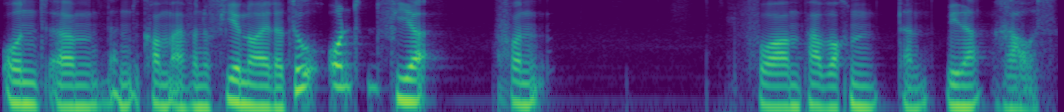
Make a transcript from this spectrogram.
Und ähm, dann kommen einfach nur vier neue dazu und vier von vor ein paar Wochen dann wieder raus.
